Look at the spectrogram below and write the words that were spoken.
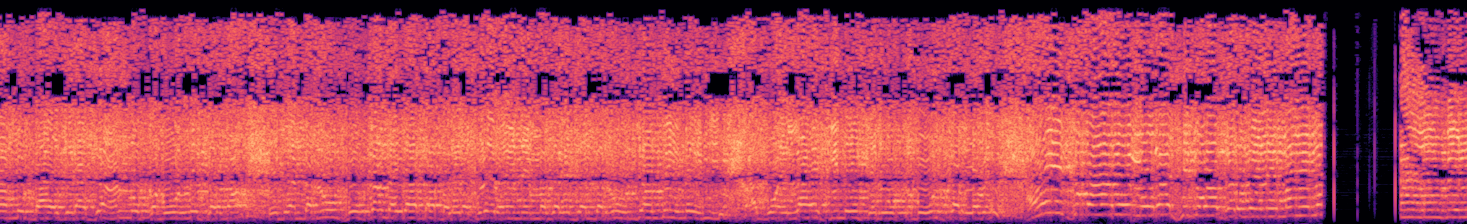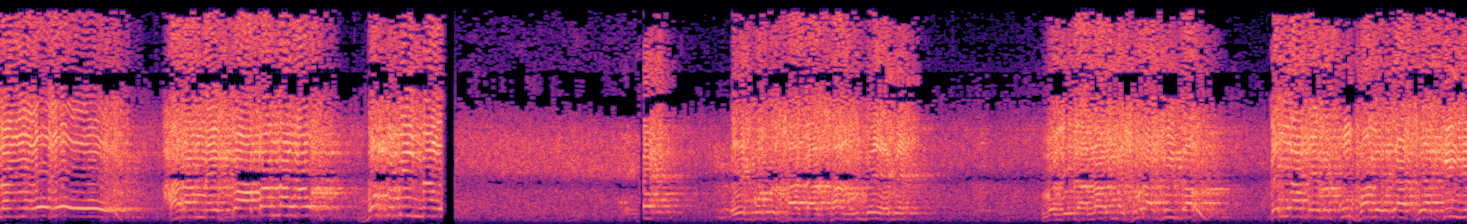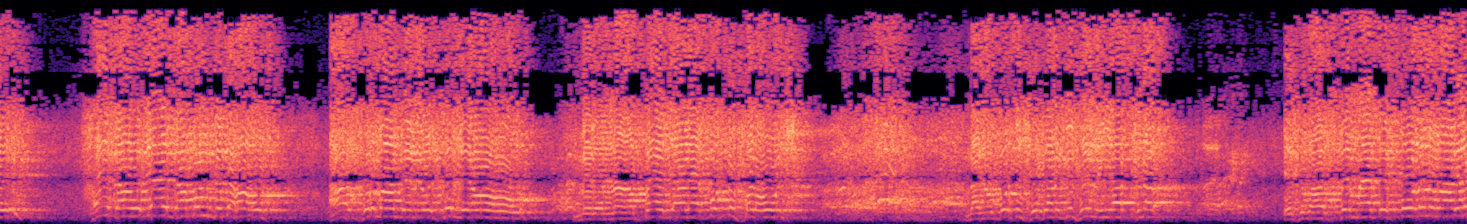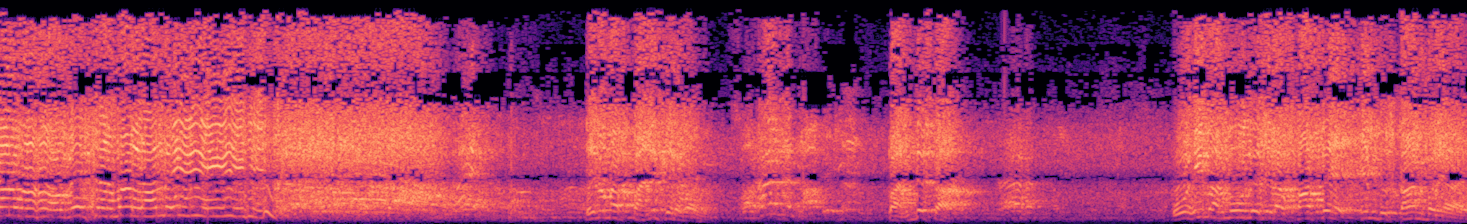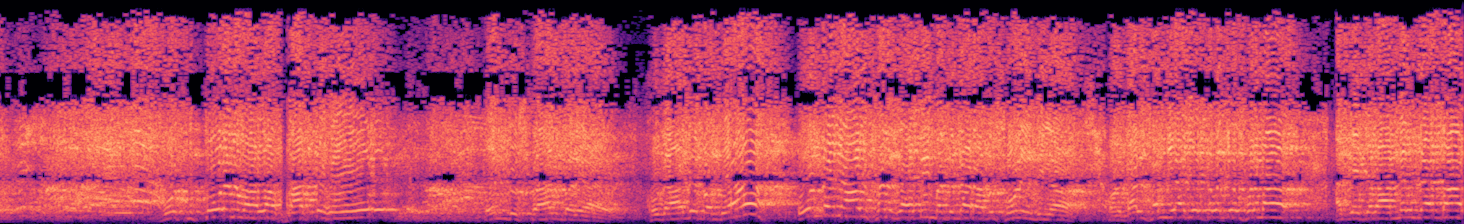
ایسا مردہ ہے جہاں جان کو قبول نہیں کرتا یہ اندر روح پھوکن کا ارادہ بڑے رکھتے رہے ہیں مگر یہ اندر روح جانتی نہیں۔ اگوں لائق ہی نہیں کہ روح قبول کر لو ہاں رب سونے دیا۔ ہوں گل سمجھا جی توجہ فرما۔ اگے جواب مل رہا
